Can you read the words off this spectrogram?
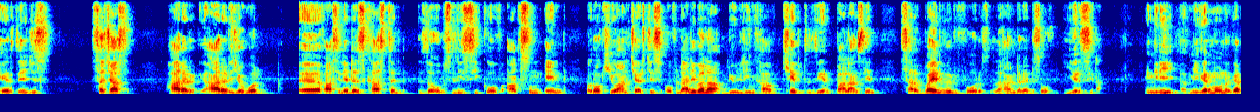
heritages such as Harar Jegol Fasiledes castle the obelisk of Axum and rock churches of Lalibela building have kept their balance and survived for hundreds of years ይላል። እንግዲህ የሚገርመው ነገር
